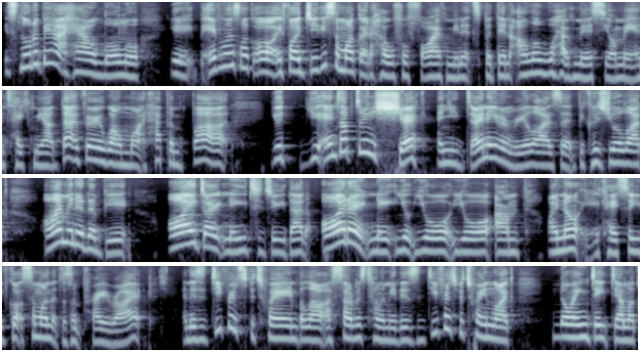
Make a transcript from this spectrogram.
It's not about how long or you know everyone's like, oh, if I do this, I might go to hell for five minutes, but then Allah will have mercy on me and take me out. That very well might happen, but you you end up doing shirk and you don't even realize it because you're like, I'm in it a bit. I don't need to do that. I don't need your your your um. I know. Okay, so you've got someone that doesn't pray, right? And there's a difference between. Bilal Assad was telling me there's a difference between like knowing deep down, like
